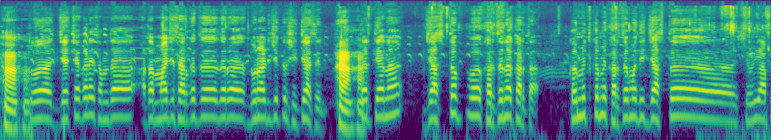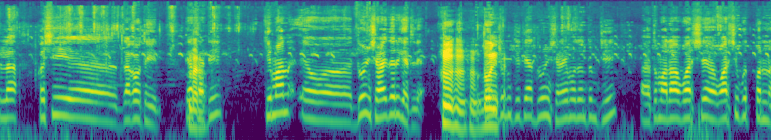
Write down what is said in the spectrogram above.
हां हां. तो ज्याच्याकडे समजा आता माझ्यासारखं जर जर दोन अडीच एकर शेती असेल हां हां. तर त्यानं जास्त प- खर्च न करता कमीत कमी खर्चामध्ये जास्त शेळी आपल्याला कशी अं, जगावता येईल? त्यासाठी किमान अं, दोन शाळा जरी घेतल्या हम्म, हम्म, हम्म. तरी दोन तुमची त्या दोन शाळेमधून तुमची अं, तुम्हाला वर्ष वार्षिक उत्पन्न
